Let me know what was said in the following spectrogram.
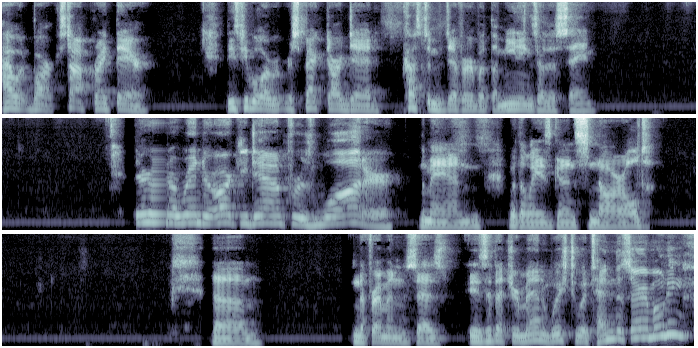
Hawat barked, Stop right there. These people are, respect our dead. Customs differ, but the meanings are the same. They're going to render Arky down for his water, the man with the laser gun snarled. Um, and the Fremen says, Is it that your men wish to attend the ceremony?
